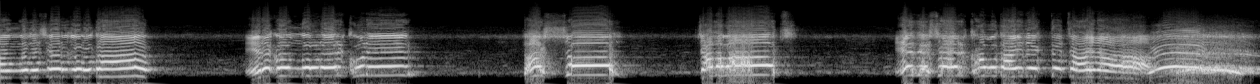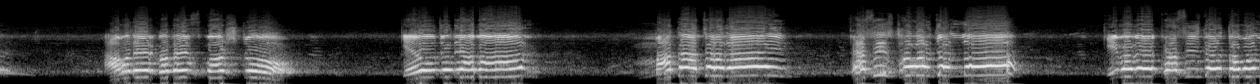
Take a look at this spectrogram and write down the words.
বাংলাদেশের জনতা এরকম ধরনের খুনি, ধর্ষণ, চাঁদাবাজ এদেশের ক্ষমতায় দেখতে চায় না। কথা স্পষ্ট। কেউ যদি আবার মাথা চাড়া দেয় হওয়ার জন্য, কীভাবে ফ্যাসিস্টদের দমন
